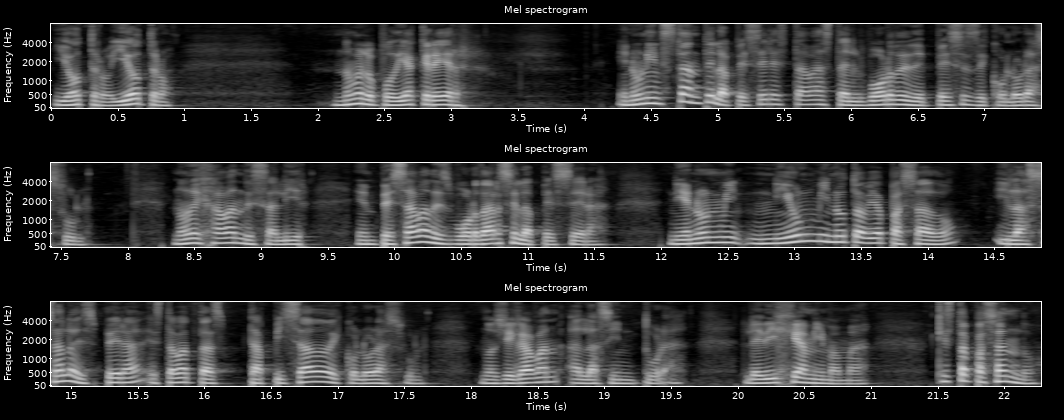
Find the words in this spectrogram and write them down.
y otro, y otro. No me lo podía creer. En un instante la pecera estaba hasta el borde de peces de color azul. No dejaban de salir. Empezaba a desbordarse la pecera. Ni, ni un minuto había pasado y la sala de espera estaba tapizada de color azul. Nos llegaban a la cintura. Le dije a mi mamá, ¿qué está pasando?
